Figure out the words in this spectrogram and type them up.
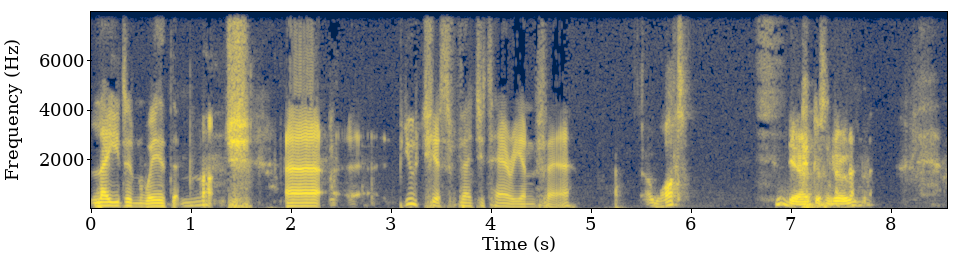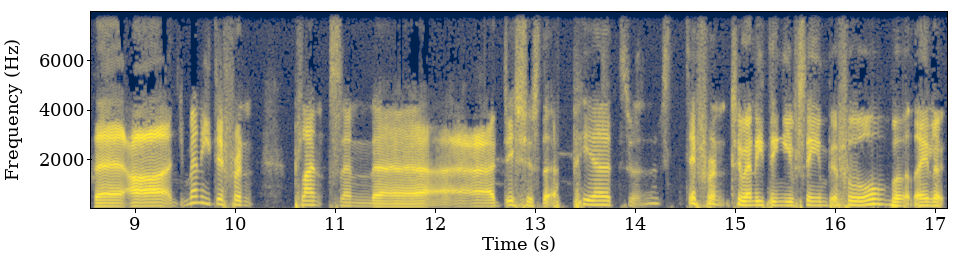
laden with much uh, beauteous vegetarian fare. What? Yeah, it doesn't go. There are many different plants and uh, dishes that appear to, different to anything you've seen before, but they look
